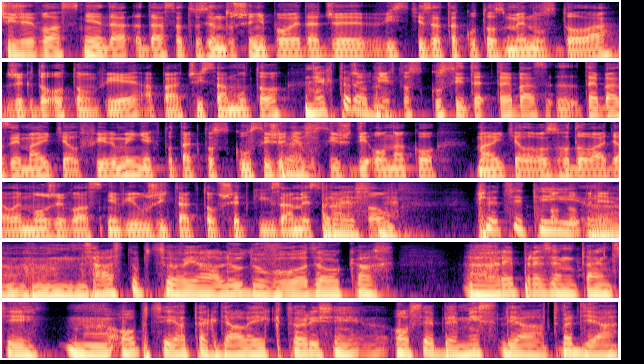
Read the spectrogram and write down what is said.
Čiže vlastne dá, dá sa to zjednodušene povedať, že vy ste za takúto zmenu z dola, že kto o tom vie a páči sa mu to, nech to, robí. nech to skúsi, treba, treba je majiteľ firmy, nech to takto skúsi, že Presne. nemusí vždy on ako majiteľ rozhodovať, ale môže vlastne využiť takto všetkých zamestnancov. Presne. Všetci tí Podobne. Eh, zástupcovia ľudu v úvodzovkách, eh, reprezentanti hm, obci a tak ďalej, ktorí si o sebe myslia a tvrdia,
